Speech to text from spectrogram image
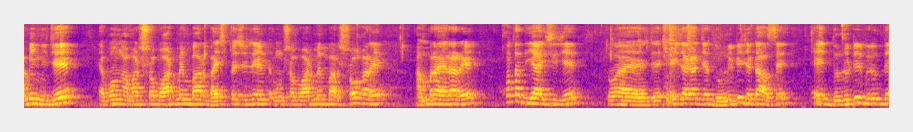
আমি নিজে এবং আমার সব ওয়ার্ড মেম্বার ভাইস প্রেসিডেন্ট এবং সব ওয়ার্ড মেম্বার সহকারে আমরা এরারে কথা দিয়ে আইছি যে যে এই জায়গার যে দুর্নীতি যেটা আছে, এই দুর্নীতির বিরুদ্ধে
